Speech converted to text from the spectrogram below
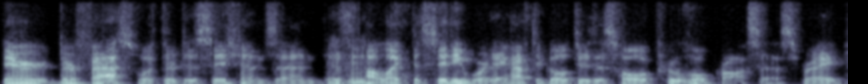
they're they're fast with their decisions and it's mm-hmm. not like the city where they have to go through this whole approval process right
